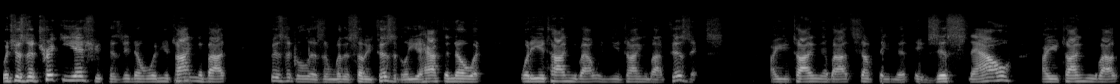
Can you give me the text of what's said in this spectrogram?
which is a tricky issue because you know when you're talking about physicalism, whether something physical, you have to know what what are you talking about when you're talking about physics. Are you talking about something that exists now? Are you talking about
